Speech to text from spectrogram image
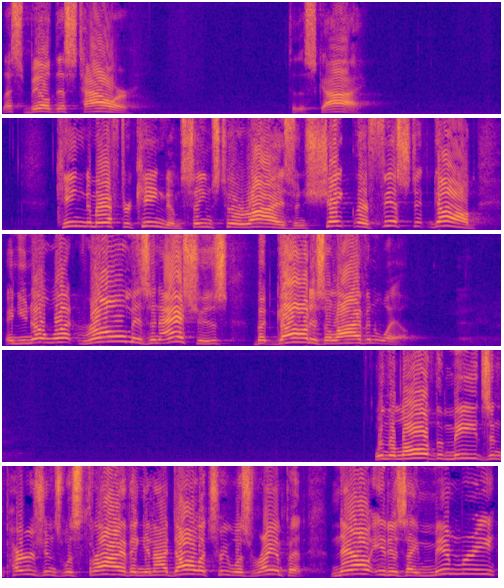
Let's build this tower to the sky. Kingdom after kingdom seems to arise and shake their fist at God. And you know what? Rome is in ashes, but God is alive and well. When the law of the Medes and Persians was thriving and idolatry was rampant, now it is a memory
